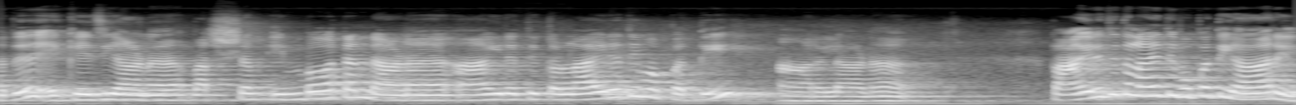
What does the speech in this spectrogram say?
അത് എ കെ ജി ആണ്. വർഷം ഇമ്പോർട്ടന്റ് ആണ്. ആയിരത്തി തൊള്ളായിരത്തി മുപ്പത്തി ആറിലാണ് അപ്പം ആയിരത്തി തൊള്ളായിരത്തി മുപ്പത്തി ആറിൽ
